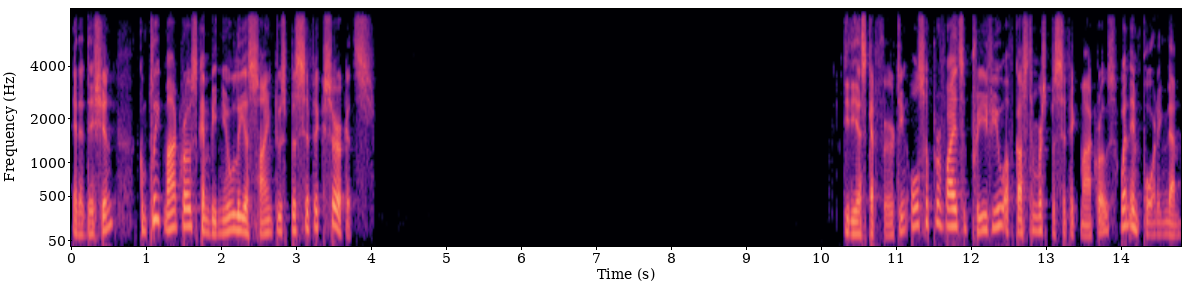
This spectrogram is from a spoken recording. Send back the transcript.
In addition, complete macros can be newly assigned to specific circuits. DDS-CAD13 also provides a preview of customer-specific macros when importing them.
